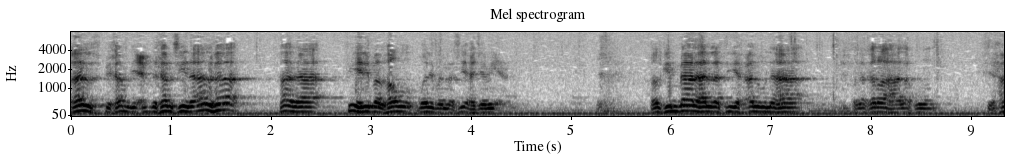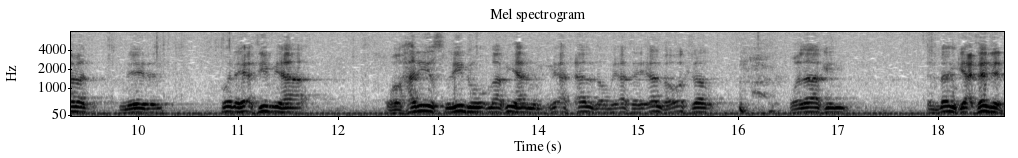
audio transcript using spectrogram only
ألف بخمسين ألفا هذا فيه ربا الفضل وربا النسيئة جميعا. فالكمبالة التي يفعلونها وذكرها لكم في حمد بن كونه يأتي بها وهو حريص يريد ما فيها من مئة ألف أو مئتي ألف أو أكثر ولكن البنك يعتذر.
